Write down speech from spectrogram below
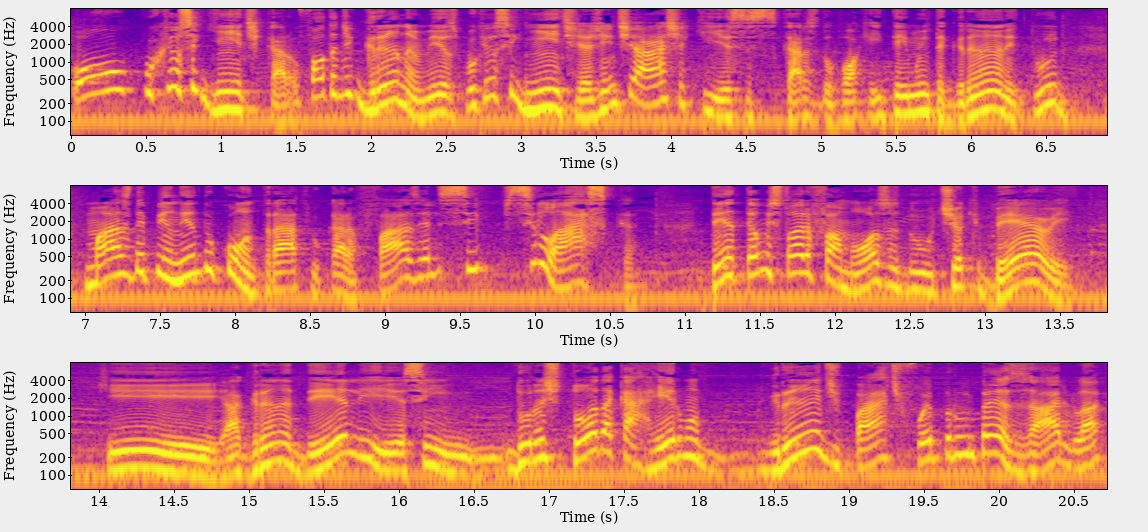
Ou porque é o seguinte, cara, falta de grana mesmo. Porque é o seguinte, a gente acha que esses caras do rock aí tem muita grana e tudo, mas dependendo do contrato que o cara faz, ele se, se lasca. Tem até uma história famosa do Chuck Berry, que a grana dele, assim, durante toda a carreira, uma grande parte foi para um empresário lá,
